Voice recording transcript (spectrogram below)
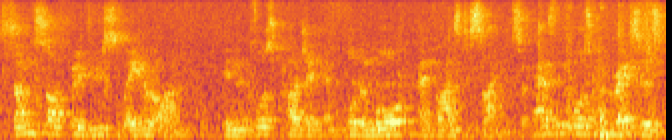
some software use later on in the course project and for the more advanced assignments. So as the course progresses,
